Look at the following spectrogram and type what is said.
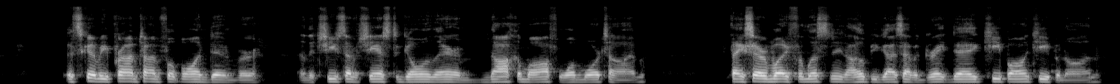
It's going to be primetime football in Denver, and the Chiefs have a chance to go in there and knock them off one more time. Thanks, everybody, for listening. I hope you guys have a great day. Keep on keeping on.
